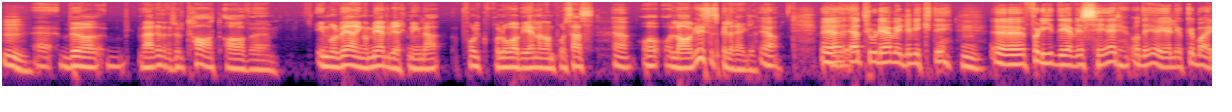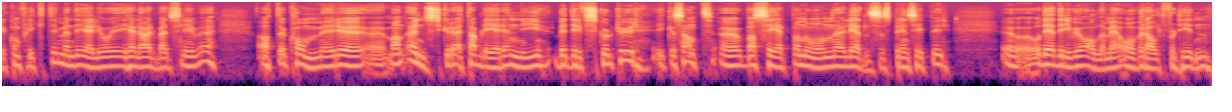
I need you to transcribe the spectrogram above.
mm. uh, bør være et resultat av uh, involvering og medvirkning der folk får lov i en eller annen prosess ja. å, å, lage disse spillereglene. Ja. Jeg, jeg, tror det er veldig viktig. Mm. Uh, fordi det vi ser, og det gjelder jo ikke bare konflikter, men det gjelder jo i hele arbeidslivet, at det kommer uh, Man ønsker å etablere en ny bedriftskultur, ikke sant? Uh, basert på noen ledelsesprinsipper. Og det driver jo alle med overalt for tiden.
